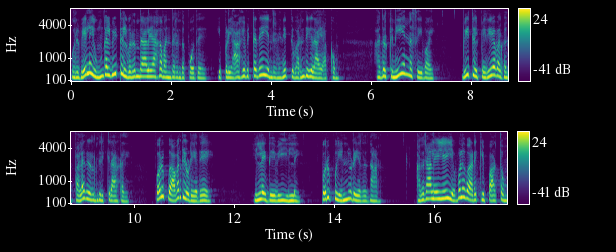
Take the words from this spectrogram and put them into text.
ஒருவேளை உங்கள் வீட்டில் விருந்தாளியாக வந்திருந்த போது இப்படி ஆகிவிட்டதே என்று நினைத்து வருந்துகிறாயாக்கும். அதற்கு நீ என்ன செய்வாய்? வீட்டில் பெரியவர்கள் பலர் இருந்திருக்கிறார்கள். பொறுப்பு அவர்களுடையதே. இல்லை தேவி இல்லை. பொறுப்பு என்னுடையது தான் அதனாலேயே எவ்வளவு அடக்கி பார்த்தும்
